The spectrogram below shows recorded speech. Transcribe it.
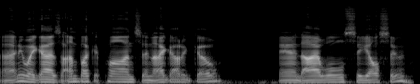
Uh, anyway, guys, I'm Bucket Ponds, and I got to go, and I will see y'all soon.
